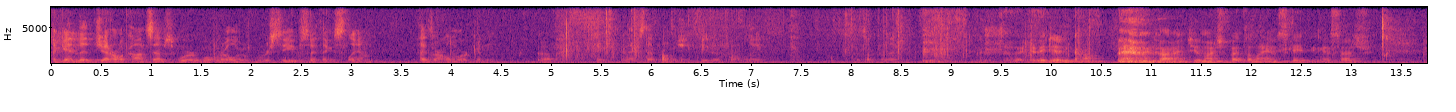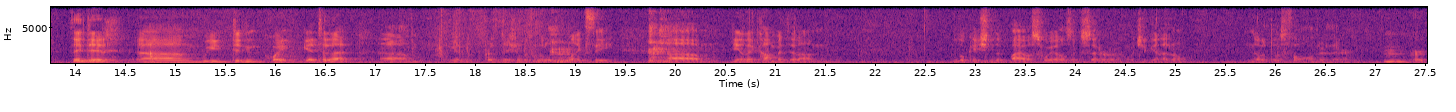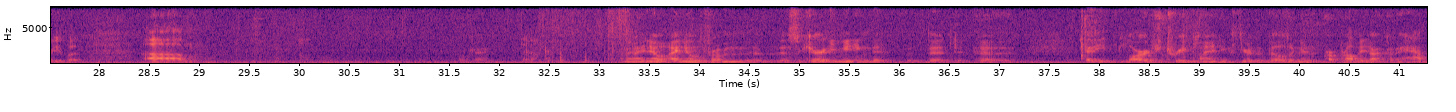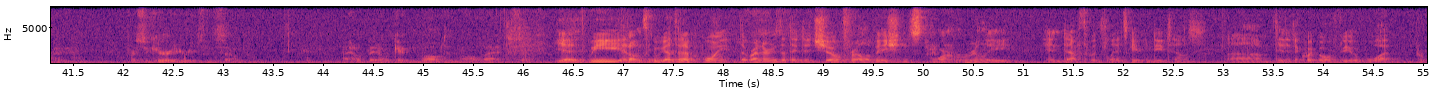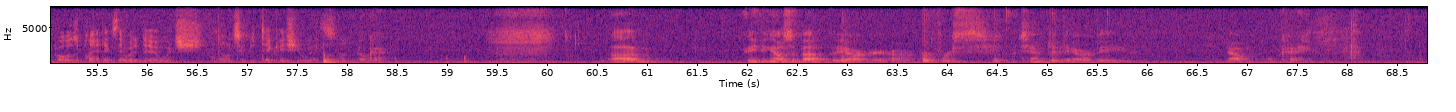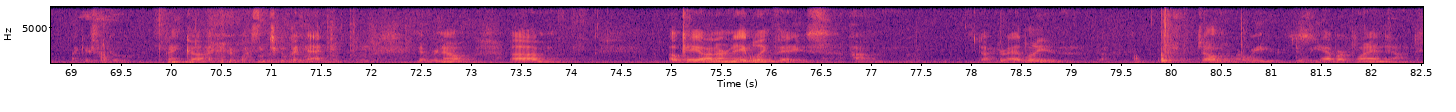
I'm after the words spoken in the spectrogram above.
again, the general concepts were, were well received, so I think SLAM has their homework and I think the next step probably should be to formally put something in. So they they didn't com- comment too much about the landscaping as such? They did. Um, We didn't quite get to that. Um, Again, the presentation was a little lengthy. Um, You know, they commented on locations of bioswales, et cetera, which again, I don't know if those fall under their Hmm. purview, but, um, Okay. yeah. I mean, I know, I know from the, security meeting that, that, uh, any large tree plantings near the building is- are probably not gonna happen for security reasons, so I hope they don't get involved in all that stuff. Yeah, we, I don't think we got to that point. The renderings that they did show for elevations weren't really in-depth with landscaping details. Um, They did a quick overview of what proposed plantings they would do, which no one seemed to take issue with, so. Okay. Um, Anything else about the, our, our- our first attempt at ARB? No, okay. I guess I'll go, thank God, it wasn't too bad. Never know. Um, Okay, on our enabling phase, um, Dr. Addley and Dr. Gentlemen, are we, do we have our plan down?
